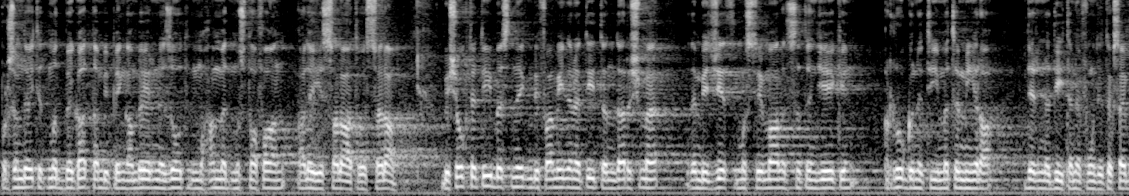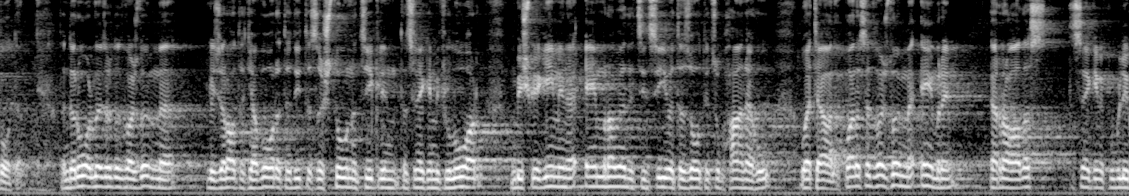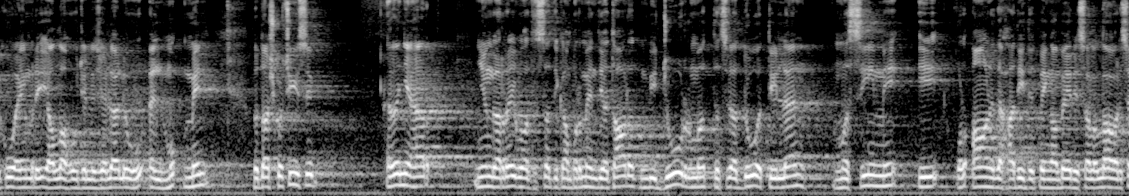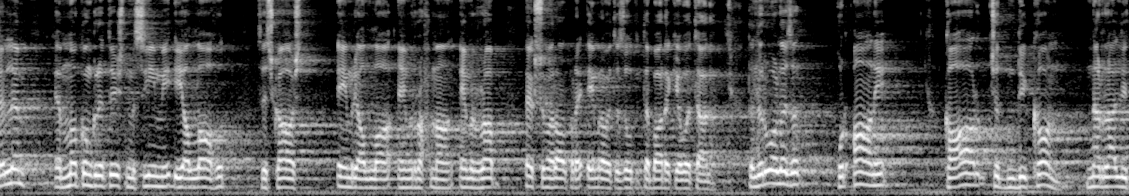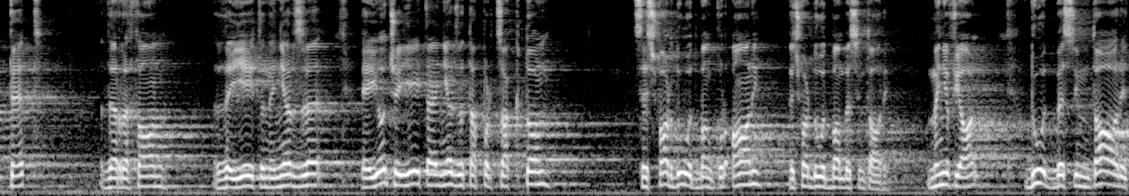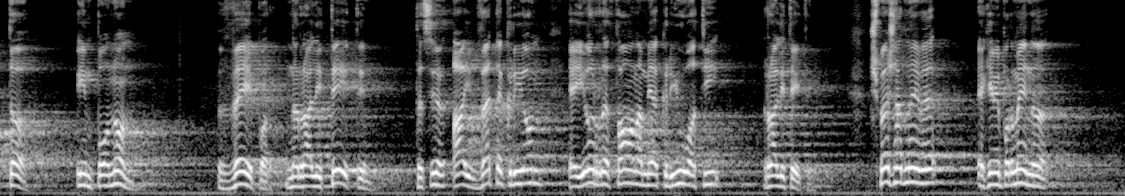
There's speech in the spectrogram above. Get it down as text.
Përshëndetjet më të begata mbi pejgamberin e Zotit Muhammed Mustafan alejhi salatu ves selam, mbi shokët e tij besnik, mbi familjen e tij të ndershme dhe mbi gjithë muslimanët që ta ndjekin rrugën e tij me të mira deri në ditën e fundit të kësaj bote. Të nderuar vëllezër, do të vazhdojmë me ligjëratat javore të ditës së shtunë në ciklin të cilin e kemi filluar mbi shpjegimin e emrave dhe cilësive të Zotit subhanehu ve teala. Para se të vazhdojmë me emrin e radhës, të cilin e kemi publikuar emri i Allahu xhelle xhelaluhu el mu'min, do ta shkoqisim edhe një herë një nga rregullat të cilat i kanë përmend dijetarët mbi gjurmët të cilat duhet t'i lënë mësimi i Kur'anit dhe hadithit të pejgamberit sallallahu alaihi wasallam e më konkretisht mësimi i Allahut se çka është emri Allah, emri Rahman, emri Rab, e kështu me radhë për emrave të Zotit tebareke ve teala. Të nderuar vëllezër, Kur'ani Ka ardhë që të ndikon në realitet dhe rrethanë dhe jetën e njerëzve e jo që jeta e njerëzve ta përcakton se çfarë duhet të bën Kur'ani e çfarë duhet të bën besimtari. Me një fjalë, duhet besimtari të imponon vepër në realitetin të cilën ai vetë e krijon e jo rrethana me ja kriju atij realitetin. Shpesh herë neve e kemi përmend në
